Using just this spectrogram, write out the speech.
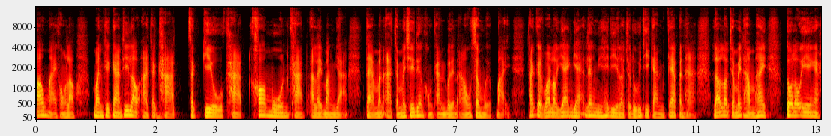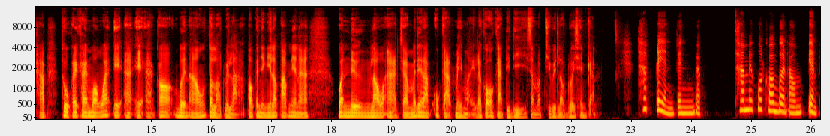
เป้าหมายของเรา มันคือการที่เราอาจจะขาด skill ขาดข้อมูลขาดอะไรบางอย่าง แต่มันอาจจะไม่ใช่เรื่องของการ burnout เสมอไป ถ้าเกิดว่าเราแยกแยะเรื่องนี้ให้ดีเราจะรู้วิธีการแก้ปัญหา แล้วเราจะไม่ทำให้ตัวเราเองอะครับ ถูกใครๆมองว่าเอะอะเอะอะก็ burnout ตลอดเวลาพอเป็นอย่างนี้แล้วปั๊บเนี่ยนะ วันหนึ่งเราอาจจะไม่ได้รับโอกาสใหม่ ๆ แล้วก็โอกาสดีๆสำหรับชีวิตเราด้วยเช่นกัน ถ้าเปลี่ยนเป็นแบบถ้าไม่พูดคำว่าเบิร์นเอาเปลี่ยนไป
